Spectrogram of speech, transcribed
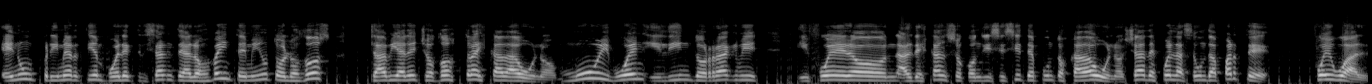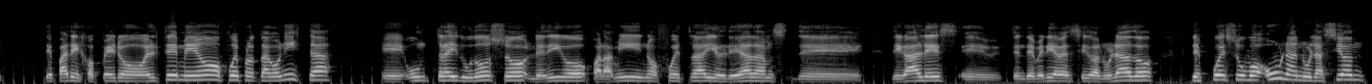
en un primer tiempo electrizante. A los 20 minutos los dos ya habían hecho dos tries cada uno. Muy buen y lindo rugby y fueron al descanso con 17 puntos cada uno. Ya después la segunda parte fue igual, de parejo, pero el TMO fue protagonista. Eh, un try dudoso, le digo, para mí no fue try el de Adams de, Gales, eh, debería haber sido anulado. Después hubo una anulación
